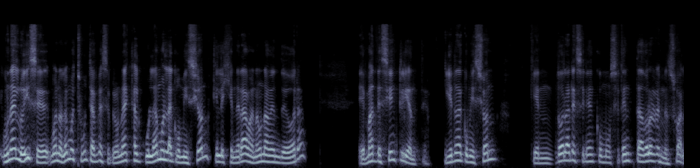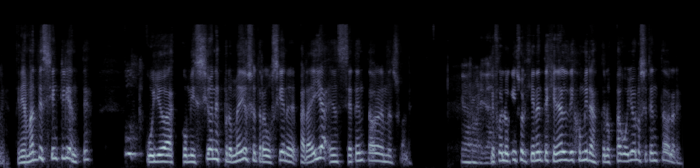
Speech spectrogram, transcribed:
Una vez lo hice, bueno, lo hemos hecho muchas veces, pero una vez calculamos la comisión que le generaban a una vendedora, eh, más de 100 clientes. Y era una comisión que en dólares serían como 70 dólares mensuales. Tenía más de 100 clientes cuyas comisiones promedio se traducían para ella en 70 dólares mensuales. Qué barbaridad. ¿Qué fue lo que hizo el gerente general? Dijo, mira, te los pago yo los 70 dólares.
